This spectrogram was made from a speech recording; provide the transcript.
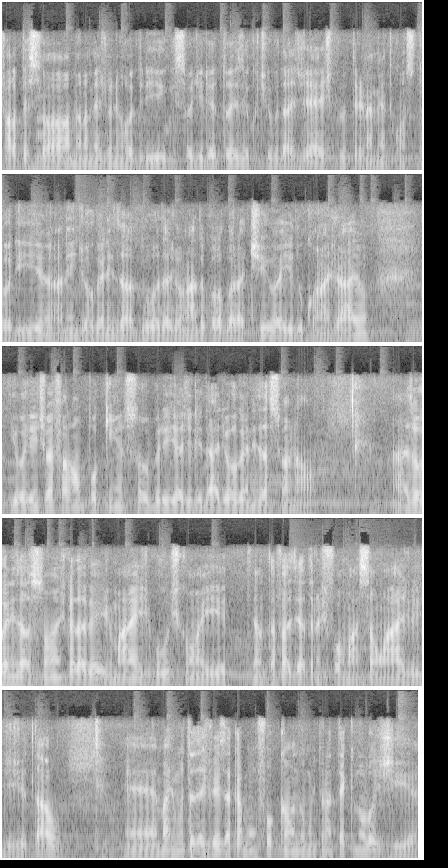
Fala pessoal, meu nome é Júnior Rodrigues, sou diretor executivo da GESPRO, treinamento consultoria, além de organizador da jornada colaborativa aí do Conagile. E hoje a gente vai falar um pouquinho sobre agilidade organizacional. As organizações cada vez mais buscam aí tentar fazer a transformação ágil e digital, é, mas muitas das vezes acabam focando muito na tecnologia.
